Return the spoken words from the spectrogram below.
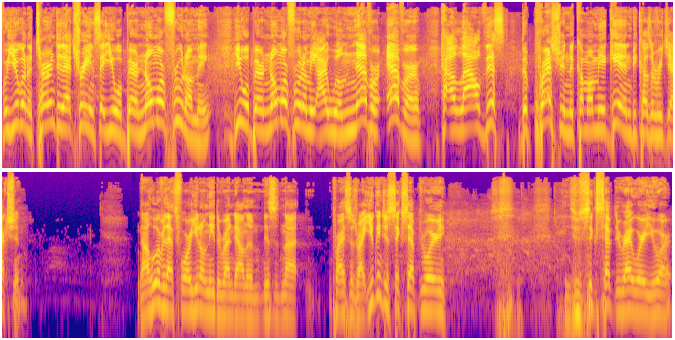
for you're going to turn to that tree and say, You will bear no more fruit on me. You will bear no more fruit on me. I will never, ever allow this depression to come on me again because of rejection. Now, whoever that's for, you don't need to run down. this is not Price is Right. You can just accept where you just accept it right where you are.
